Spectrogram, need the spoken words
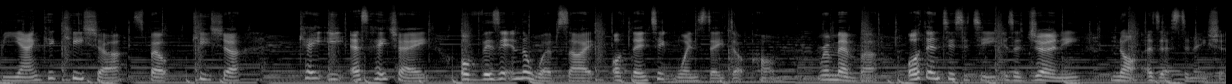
Bianca Kesha, spelled Kesha, K E S H A, or visiting the website authenticwednesday.com. Remember, authenticity is a journey, not a destination.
